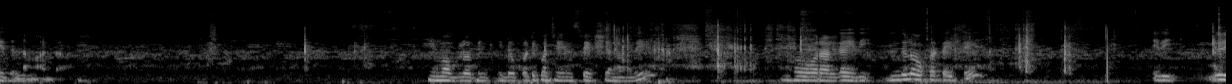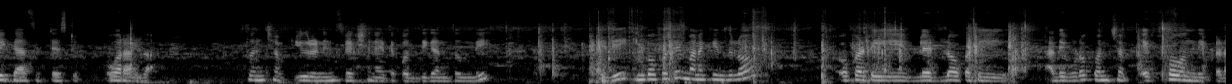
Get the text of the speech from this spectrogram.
ఇదన్నమాట. హిమోగ్లోబిన్ ఇది ఒకటి కొంచెం ఇన్స్పెక్షన్ ఉంది. ఓవరాల్గా ఇది. ఇందులో ఒకటైతే ఇది యూరిక్ యాసిడ్ టెస్ట్ ఓవరాల్గా. కొంచెం యూరిన్ ఇన్ఫెక్షన్ అయితే కొద్దిగా ఉంది. ఇది ఇంకొకటి మనకి ఇందులో ఒకటి బ్లడ్లో ఒకటి అది కూడా కొంచెం ఎక్కువ ఉంది ఇక్కడ.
